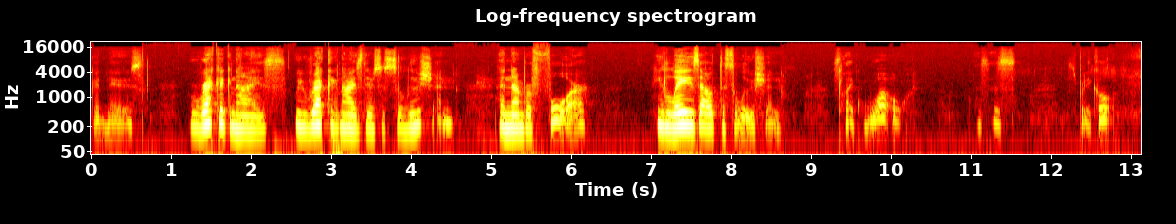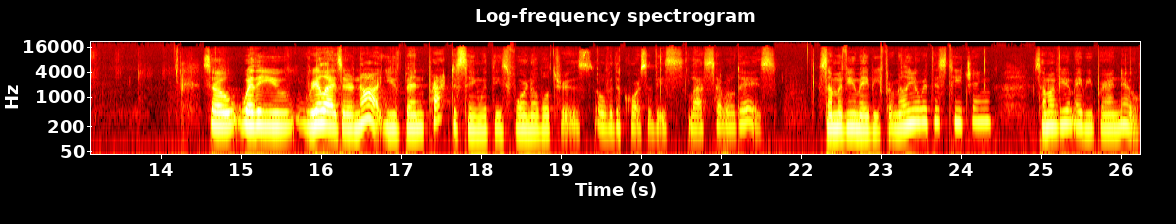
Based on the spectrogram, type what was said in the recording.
good news, recognize, we recognize there's a solution. And number four, he lays out the solution. It's like, whoa, this is, this is pretty cool. So, whether you realize it or not, you've been practicing with these Four Noble Truths over the course of these last several days. Some of you may be familiar with this teaching, some of you it may be brand new.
